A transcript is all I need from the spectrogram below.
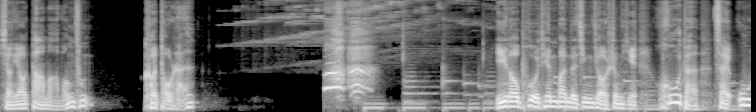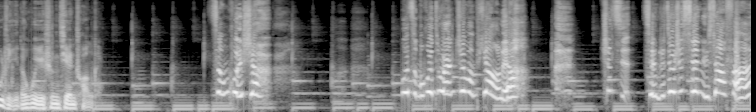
想要大骂王峰，可陡然，一道破天般的惊叫声音忽的在屋里的卫生间传开。怎么回事？我怎么会突然这么漂亮？这简简直就是仙女下凡啊！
